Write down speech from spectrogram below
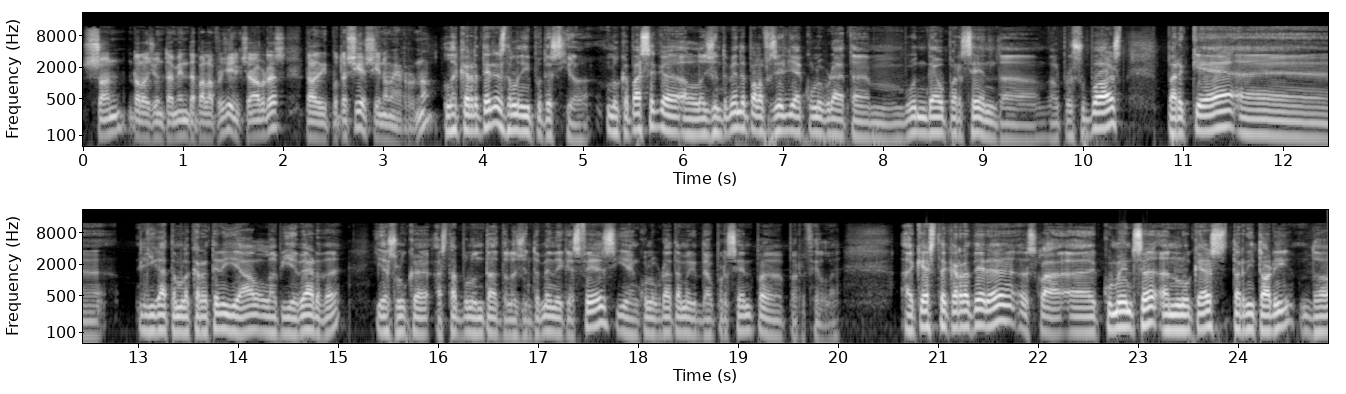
són de l'Ajuntament de Palafrugell, són obres de la Diputació, si no m'erro, no? La carretera és de la Diputació. El que passa que l'Ajuntament de Palafrugell ja ha col·laborat amb un 10% de, del pressupost perquè eh, lligat amb la carretera hi ha la Via Verda i és el que ha estat voluntat de l'Ajuntament que es fes i han col·laborat amb aquest 10% per, per fer-la. Aquesta carretera, és clar, eh, comença en el que és territori de,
